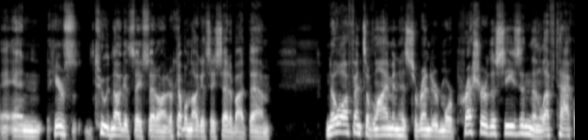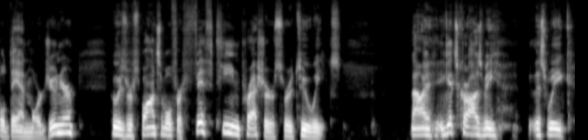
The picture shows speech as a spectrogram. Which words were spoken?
And here's two nuggets they said on, or a couple nuggets they said about them. No offensive lineman has surrendered more pressure this season than left tackle Dan Moore Jr., who is responsible for 15 pressures through two weeks. Now, he gets Crosby this week.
